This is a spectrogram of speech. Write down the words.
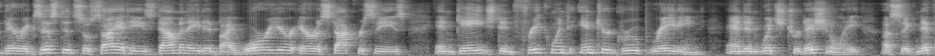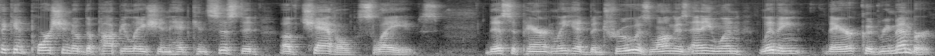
there existed societies dominated by warrior aristocracies engaged in frequent intergroup raiding and in which traditionally a significant portion of the population had consisted of chattel slaves. This apparently had been true as long as anyone living there could remember.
